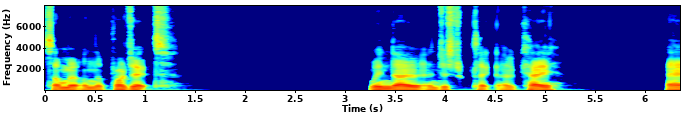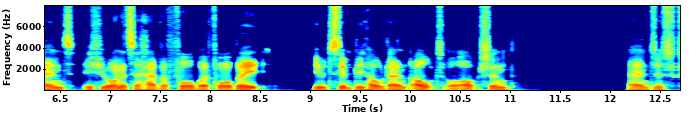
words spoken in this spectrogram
somewhere on the project window and just click OK. And if you wanted to have a 4x4 beat, you would simply hold down Alt or Option and just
